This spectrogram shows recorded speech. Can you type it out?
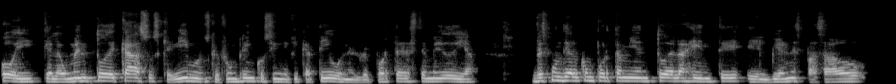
hoy que el aumento de casos que vimos, que fue un brinco significativo en el reporte de este mediodía, respondía al comportamiento de la gente el viernes pasado,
